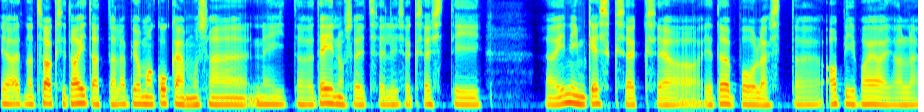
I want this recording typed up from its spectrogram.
ja et nad saaksid aidata läbi oma kogemuse neid teenuseid selliseks hästi inimkeskseks ja, ja tõepoolest abivajajale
